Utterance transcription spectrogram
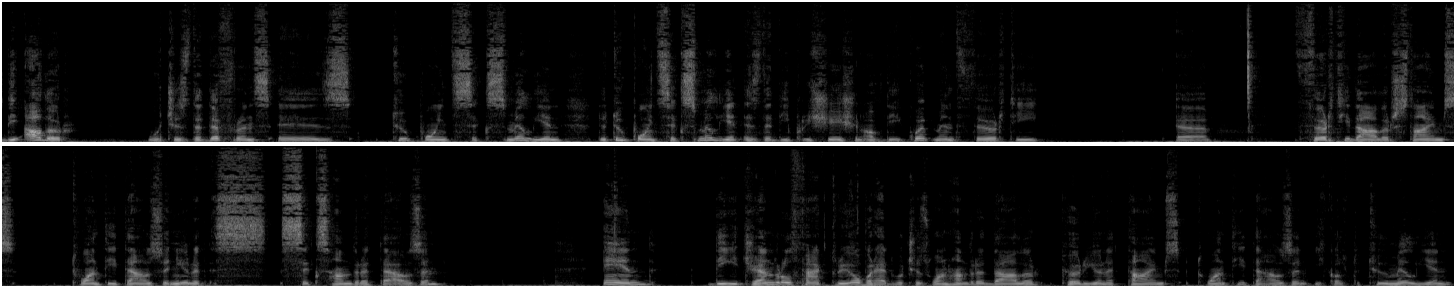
the other which is the difference is 2.6 million. The 2.6 million is the depreciation of the equipment 30 uh, $30 times 20,000 units, 600,000. And the general factory overhead, which is $100 per unit times 20,000 equal to 2 million.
